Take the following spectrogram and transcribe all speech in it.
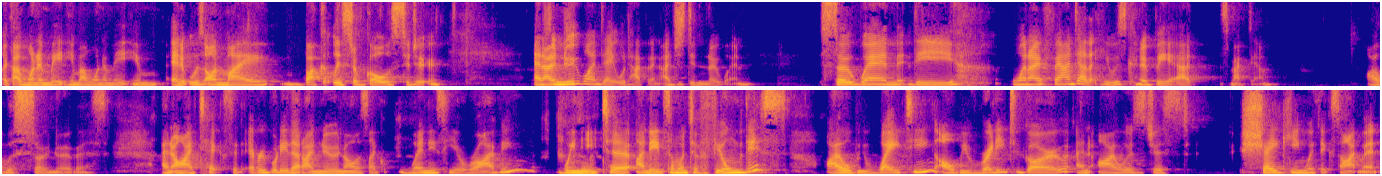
Like I want to meet him, I want to meet him. And it was on my bucket list of goals to do. And I knew one day it would happen. I just didn't know when. So when the when I found out that he was going to be at SmackDown, I was so nervous. And I texted everybody that I knew and I was like, when is he arriving? We need to, I need someone to film this. I will be waiting. I'll be ready to go. And I was just shaking with excitement.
